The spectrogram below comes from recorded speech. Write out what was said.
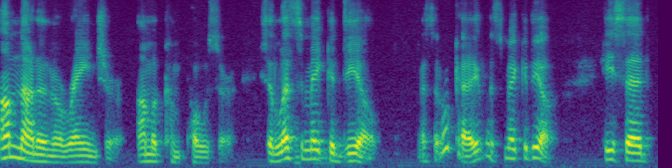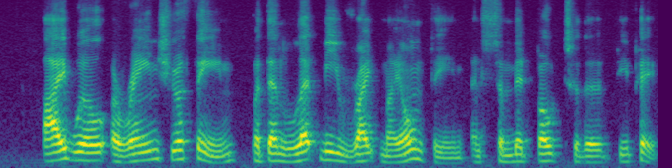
I'm not an arranger, I'm a composer. He said, Let's mm-hmm. make a deal. I said, Okay, let's make a deal. He said, I will arrange your theme, but then let me write my own theme and submit both to the VP.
